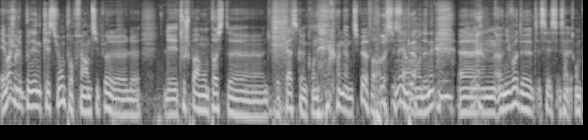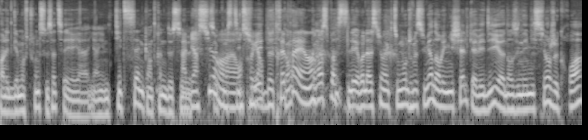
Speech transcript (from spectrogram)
Et moi, je voulais poser une question pour faire un petit peu le, le- les touche pas à mon poste euh, du podcast qu'on est, qu'on est un petit peu à falloir Oh, assumer hein, à un moment donné. Euh, au niveau de, c'est- c'est- ça- on parlait de Game of Thrones, tout ça, il y, a- il y a une petite scène qui est en train de se. ah bien sûr, se on se constituer. regarde de très Comment- près. Hein. Comment se passent les relations avec tout le monde? Je me souviens d'Henri Michel qui avait dit euh, dans une émission, je crois,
